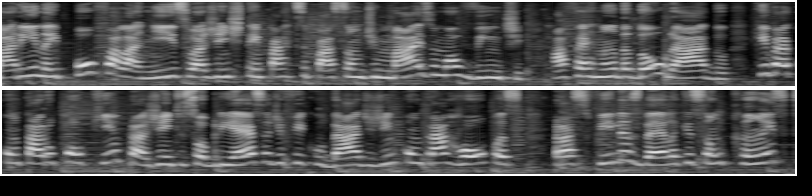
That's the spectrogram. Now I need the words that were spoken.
Marina, e por falar nisso, a gente tem participação de mais um ouvinte, a Fernanda Dourado, que vai contar um pouquinho pra gente sobre essa dificuldade de encontrar roupas para as filhas dela, que são cães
